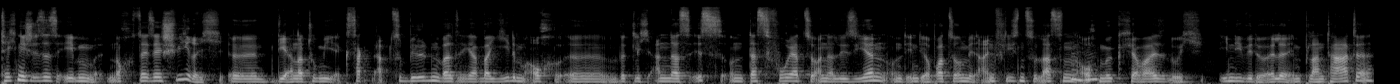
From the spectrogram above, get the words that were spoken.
technisch ist es eben noch sehr, sehr schwierig, äh, die Anatomie exakt abzubilden, weil sie ja bei jedem auch äh, wirklich anders ist und das vorher zu analysieren und in die Operation mit einfließen zu lassen, mhm. auch möglicherweise durch individuelle Implantate,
